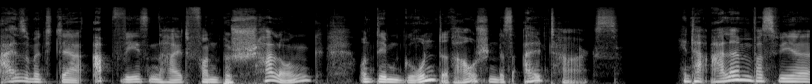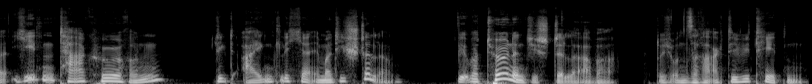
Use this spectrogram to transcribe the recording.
also mit der Abwesenheit von Beschallung und dem Grundrauschen des Alltags. Hinter allem, was wir jeden Tag hören, liegt eigentlich ja immer die Stille. Wir übertönen die Stille aber durch unsere Aktivitäten.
